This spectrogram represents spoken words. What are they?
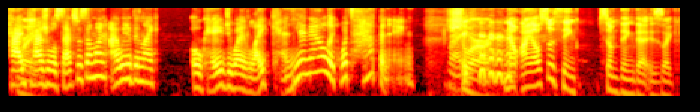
had Right. casual sex with someone, I would have been like, okay, do I like Kenya now? Like, what's happening? Right. Sure. now, I also think something that is like,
